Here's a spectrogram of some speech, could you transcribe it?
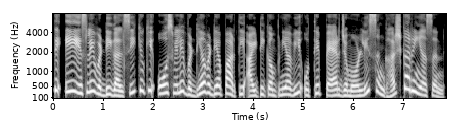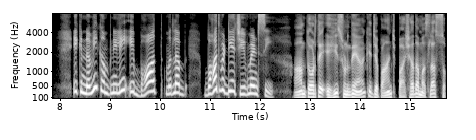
ਤੇ ਇਹ ਇਸ ਲਈ ਵੱਡੀ ਗੱਲ ਸੀ ਕਿਉਂਕਿ ਉਸ ਵੇਲੇ ਵੱਡੀਆਂ-ਵੱਡੀਆਂ ਭਾਰਤੀ ਆਈਟੀ ਕੰਪਨੀਆਂ ਵੀ ਉੱਥੇ ਪੈਰ ਜਮਾਉਣ ਲਈ ਸੰਘਰਸ਼ ਕਰ ਰਹੀਆਂ ਸਨ। ਇੱਕ ਨਵੀਂ ਕੰਪਨੀ ਲਈ ਇਹ ਬਹੁਤ ਮਤਲਬ ਬਹੁਤ ਵੱਡੀ ਅਚੀਵਮੈਂਟ ਸੀ। ਆਮ ਤੌਰ ਤੇ ਇਹੀ ਸੁਣਦੇ ਹਾਂ ਕਿ ਜਾਪਾਨ 'ਚ ਭਾਸ਼ਾ ਦਾ ਮਸਲਾ ਸਭ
